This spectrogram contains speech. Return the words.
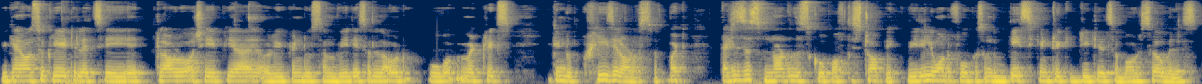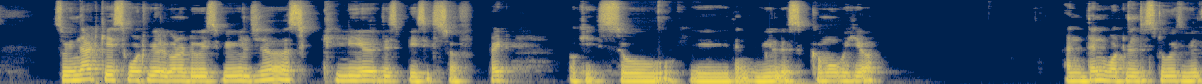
You can also create a, let's say a CloudWatch API or you can do some various allowed metrics. You can do crazy a lot of stuff but that is just not the scope of this topic. We really want to focus on the basic intricate details about serverless. So in that case what we are going to do is we will just clear this basic stuff right okay so okay then we'll just come over here. And then what we'll just do is we'll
